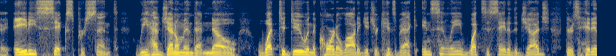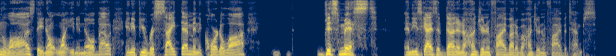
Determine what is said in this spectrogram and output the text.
Okay. 86%. We have gentlemen that know what to do in the court of law to get your kids back instantly, what to say to the judge. There's hidden laws they don't want you to know about. And if you recite them in the court of law, dismissed. And these guys have done it 105 out of 105 attempts.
